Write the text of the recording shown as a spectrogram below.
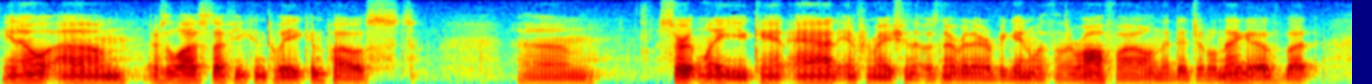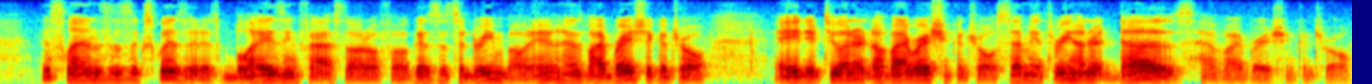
You know, um, there's a lot of stuff you can tweak and post. Um, certainly, you can't add information that was never there to begin with on the raw file and the digital negative, but this lens is exquisite. It's blazing fast autofocus. It's a dreamboat, and it has vibration control. 80 to 200, no vibration control. 70 to 300 does have vibration control.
